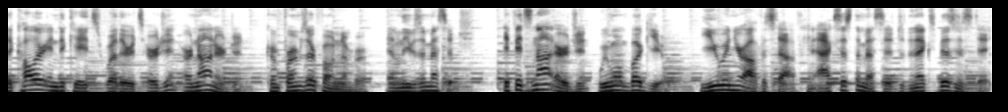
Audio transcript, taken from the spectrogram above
The caller indicates whether it's urgent or non urgent, confirms their phone number, and leaves a message. If it's not urgent, we won't bug you. You and your office staff can access the message the next business day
